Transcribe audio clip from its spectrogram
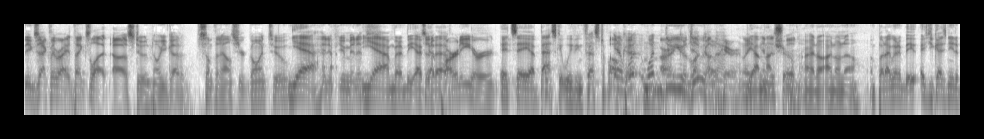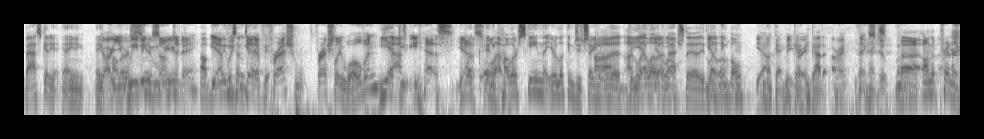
Exactly right. Thanks a lot, uh, Stu. No, you got a, something else you're going to? Yeah, In a few minutes. Yeah, I'm going to be. I've Is got a party or it's a, a basket weaving festival. Yeah, what- what All do right, you good do luck on though that. here? Like, yeah, I'm not sure. building? I don't. I don't know. But I'm going to be. If you guys need a basket, any, any Are you weaving some today? I'll be yeah, if weaving we some can today get a fresh, freshly woven. Yeah, bas- you- yes, yes. What, we'll any color one. scheme that you're looking to check Uh, the, the like yellow, to match the Yellow. lightning bolt? Yeah, Okay. be great. Got it. All right, thanks, Thanks. Stu. uh, on the printer,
